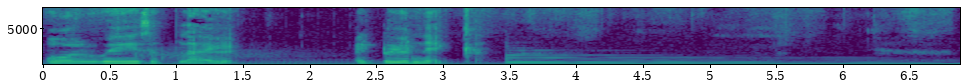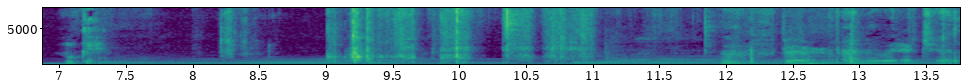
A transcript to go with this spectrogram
always apply it to your neck. Okay. After aloe vera gel,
